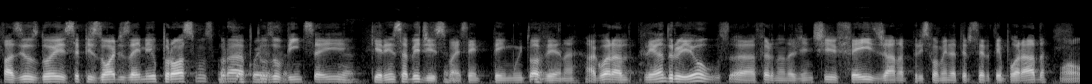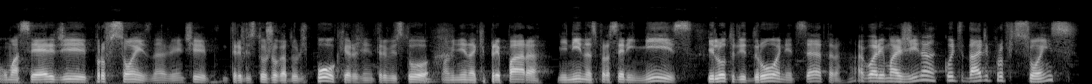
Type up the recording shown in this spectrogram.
fazer os dois episódios aí meio próximos para os ouvintes aí é. querendo saber disso, é. mas tem, tem muito a é. ver, né? Agora, Leandro e eu, uh, Fernando, a gente fez já, na, principalmente na terceira temporada, uma, uma série de profissões, né? gente entrevistou jogador de pôquer, a gente entrevistou uma menina que prepara meninas para serem Miss, piloto de drone, etc. Agora, imagina a quantidade de profissões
